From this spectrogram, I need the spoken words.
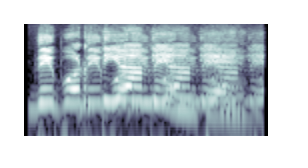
Deportivamente.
